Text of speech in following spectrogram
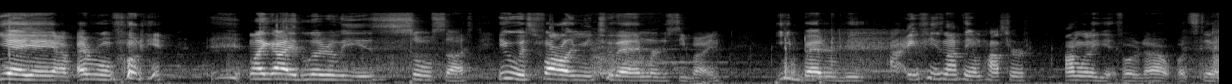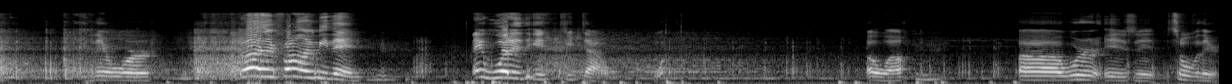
Yeah, yeah, yeah, everyone voted My guy literally is so sus. He was following me to that emergency button. He better be. If he's not the imposter, I'm gonna get voted out, but still. There were... Oh, they're following me then! They wanted to get kicked out. What? Oh well. Uh, where is it? It's over there.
